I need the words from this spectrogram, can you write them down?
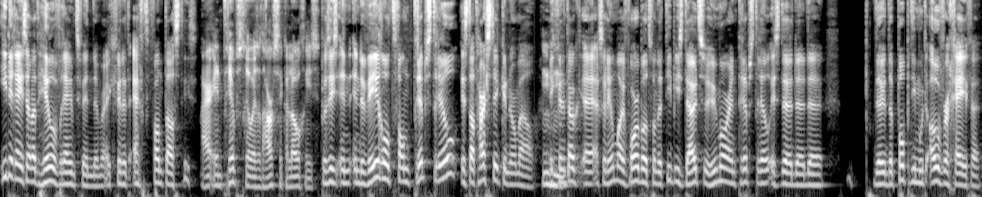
iedereen zou dat heel vreemd vinden, maar ik vind het echt fantastisch. Maar in Tripstrail is het hartstikke logisch. Precies, in, in de wereld van Tripstril is dat hartstikke normaal. Mhm. Ik vind het ook eh, echt zo'n heel mooi voorbeeld van de typisch Duitse humor in Tripstril is de, de, de, de, de pop die moet overgeven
